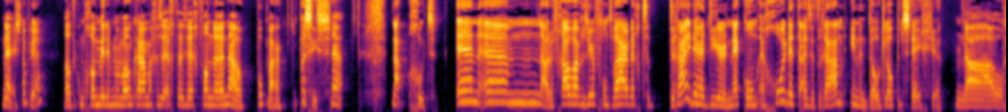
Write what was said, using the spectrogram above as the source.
Nee. snap je? Dan had ik hem gewoon midden in mijn woonkamer gezegd en zeg van, eh, nou, poep maar. Precies. Ja. Nou, goed. En ehm, nou, de vrouwen waren zeer verontwaardigd, draaiden het dier de nek om en gooiden het uit het raam in een doodlopend steegje. Nou.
